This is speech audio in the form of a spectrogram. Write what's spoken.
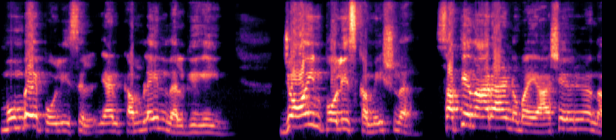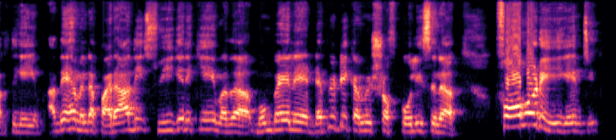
മുംബൈ പോലീസിൽ ഞാൻ കംപ്ലൈന്റ് നൽകുകയും ജോയിന്റ് പോലീസ് കമ്മീഷണർ സത്യനാരായണുമായി ആശയവിനിമയം നടത്തുകയും അദ്ദേഹം എന്റെ പരാതി സ്വീകരിക്കുകയും അത് മുംബൈയിലെ ഡെപ്യൂട്ടി കമ്മീഷണർ ഓഫ് പോലീസിന് ഫോർവേഡ് ചെയ്യുകയും ചെയ്തു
